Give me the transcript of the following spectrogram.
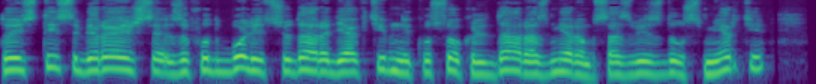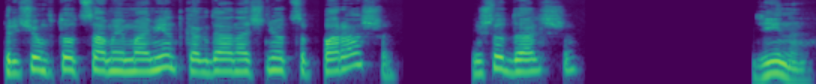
«То есть ты собираешься зафутболить сюда радиоактивный кусок льда размером со звезду смерти, причем в тот самый момент, когда начнется параша? И что дальше?» «Дина,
